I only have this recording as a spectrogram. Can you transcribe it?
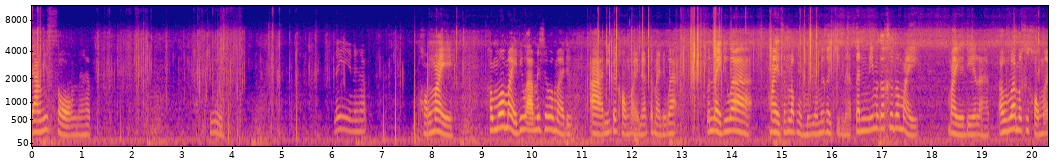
ย่างที่สองนะครับนี่นี่นะครับ ของใหม่คำว่าใหม่ที่ว่าไม่ใช่ว่าใหม่ถึงอ่านี้เป็นของใหม่นะแต่หมายถึงว่า มันใหม่ที่ว่าใหม่สำหรับผมมึงยังไม่เคยกินนะครับแต่นนี้มันก็ขึ้นว่าใหม่ใหม่เดียแหละครับเอาเป็นว่ามันคือของใหม่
